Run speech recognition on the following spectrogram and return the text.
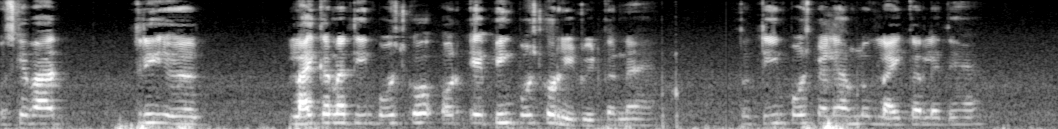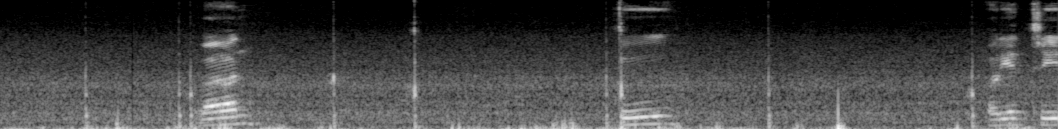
उसके बाद थ्री लाइक करना तीन पोस्ट को और एक पिंक पोस्ट को रीट्वीट करना है. तो तीन पोस्ट पहले हम लोग लाइक कर लेते हैं. वन टू और ये थ्री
